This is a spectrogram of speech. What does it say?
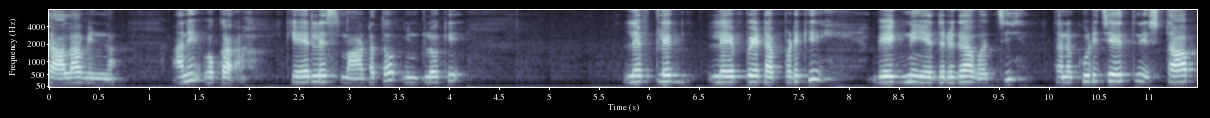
చాలా విన్నా. అని ఒక కేర్లెస్ మాటతో ఇంట్లోకి లెఫ్ట్ లెగ్ లేపేటప్పటికి వేగ్ని ఎదురుగా వచ్చి తన కుడి చేతిని స్టాప్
